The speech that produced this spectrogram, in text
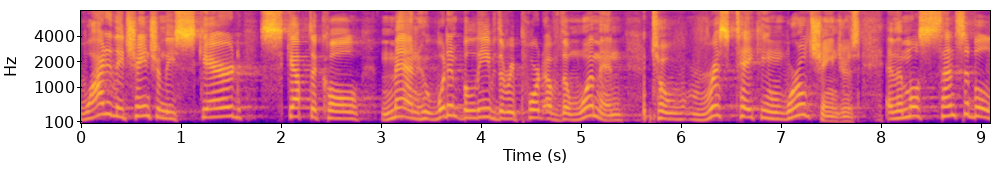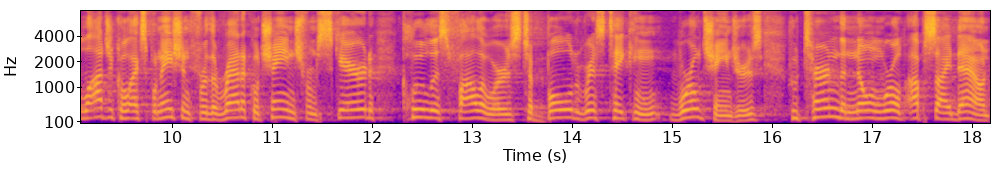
Why did they change from these scared, skeptical men who wouldn't believe the report of the woman to risk taking world changers? And the most sensible, logical explanation for the radical change from scared, clueless followers to bold, risk taking world changers who turned the known world upside down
